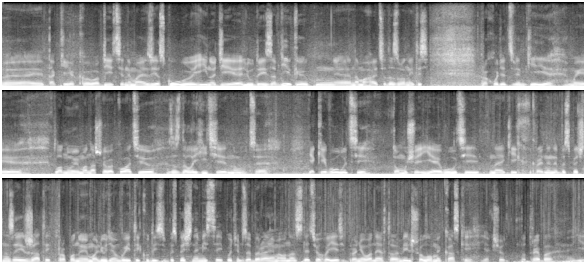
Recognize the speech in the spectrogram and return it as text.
е, так як в Авдіївці немає зв'язку. Іноді люди із Авдіївки е, намагаються дозвонитись, проходять дзвінки. Ми плануємо нашу евакуацію заздалегідь. Ну це як і вулиці. Тому що є вулиці, на яких крайне небезпечно заїжджати. Пропонуємо людям вийти кудись в безпечне місце і потім забираємо. У нас для цього є броньований автомобіль, шоломи, каски. Якщо потреба, є,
